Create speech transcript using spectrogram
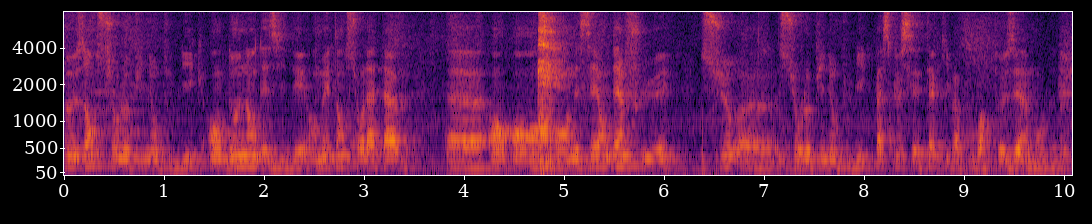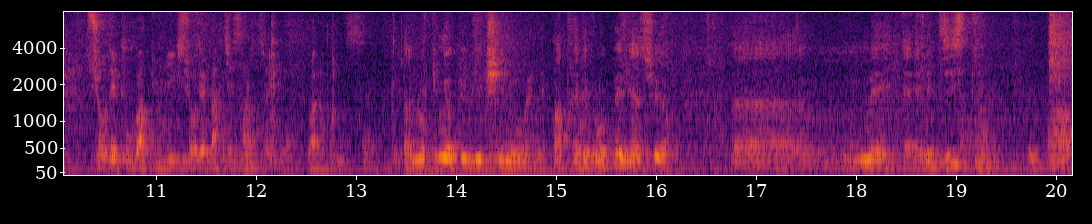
pesant sur l'opinion publique, en donnant des idées, en mettant sur la table, euh, en, essayant d'influer sur, euh, sur l'opinion publique, parce que c'est elle qui va pouvoir peser à un moment donné sur des pouvoirs publics, sur des partis politiques. Voilà. L'opinion publique chez nous, elle n'est pas très développée, bien sûr, euh, mais elle existe, pas.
